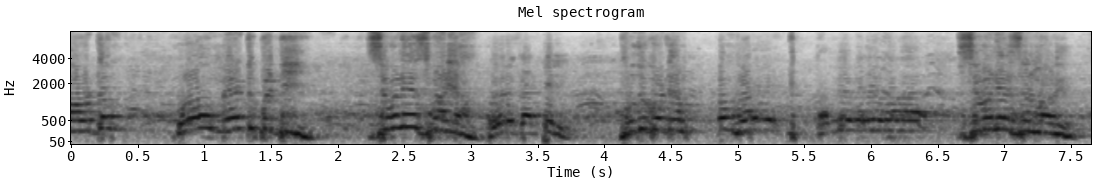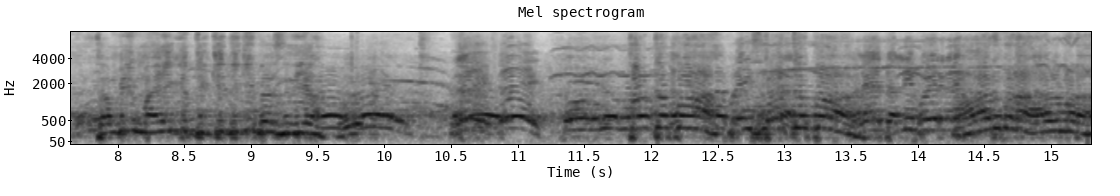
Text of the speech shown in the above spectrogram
மாவட்டம் ஓ மேட்டுப்பட்டி சிவனேஸ் மாடியா. ஒரு கட்டில். புதுக்கோட்டை மாவட்டம் ஓ தம்பி வெளியே போங்க சிவனேசன் மாடு. தம்பி மைக்கு திக்கி திக்கி பேசுதியா. தொட்டப்பா. தொட்டப்பா. தள்ளி போயிருங்க ஆறுமடா ஆறுமடா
